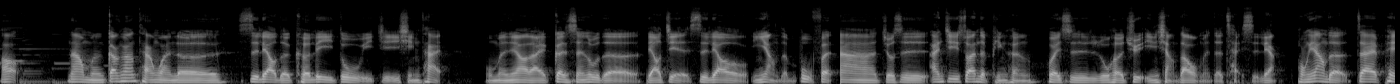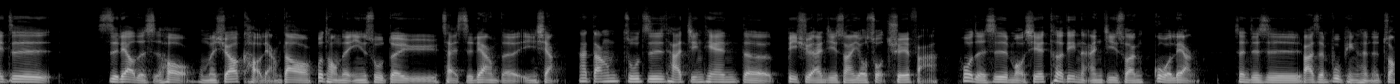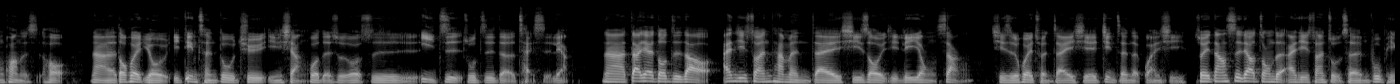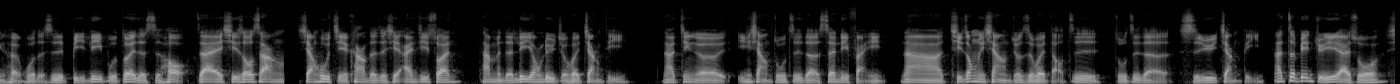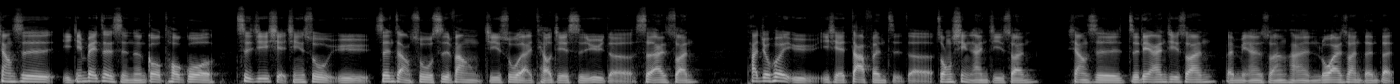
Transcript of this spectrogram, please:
好，那我们刚刚谈完了饲料的颗粒度以及形态，我们要来更深入的了解饲料营养的部分，那就是氨基酸的平衡会是如何去影响到我们的采食量。同样的，在配置饲料的时候，我们需要考量到不同的因素对于采食量的影响。那当猪只它今天的必需氨基酸有所缺乏，或者是某些特定的氨基酸过量，甚至是发生不平衡的状况的时候，那都会有一定程度去影响，或者说是抑制猪只的采食量。那大家都知道，氨基酸它们在吸收以及利用上，其实会存在一些竞争的关系。所以当饲料中的氨基酸组成不平衡，或者是比例不对的时候，在吸收上相互拮抗的这些氨基酸，它们的利用率就会降低。那进而影响猪只的生理反应，那其中一项就是会导致猪只的食欲降低。那这边举例来说，像是已经被证实能够透过刺激血清素与生长素释放激素来调节食欲的色氨酸，它就会与一些大分子的中性氨基酸，像是支链氨基酸、苯丙氨酸和酪氨酸等等，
